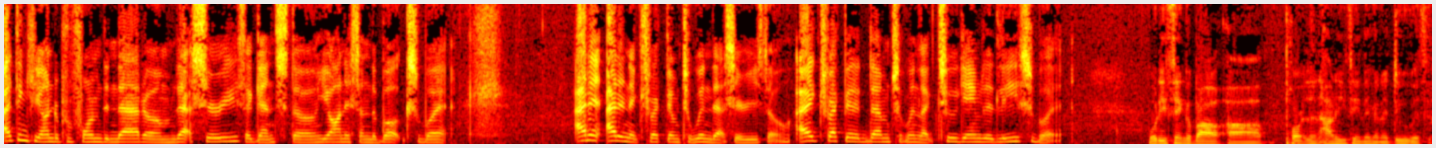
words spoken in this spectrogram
I think he underperformed in that um that series against uh, Giannis and the Bucks. But I didn't I didn't expect them to win that series though. I expected them to win like two games at least. But what do you think about uh, Portland? How do you think they're going to do with?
